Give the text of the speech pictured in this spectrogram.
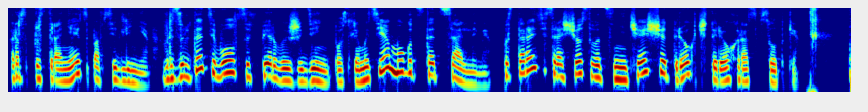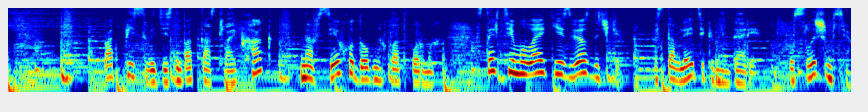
распространяется по всей длине. В результате волосы в первый же день после мытья могут стать сальными. Постарайтесь расчесываться не чаще 3-4 раз в сутки. Подписывайтесь на подкаст «Лайфхак» на всех удобных платформах. Ставьте ему лайки и звездочки. Оставляйте комментарии. Услышимся!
